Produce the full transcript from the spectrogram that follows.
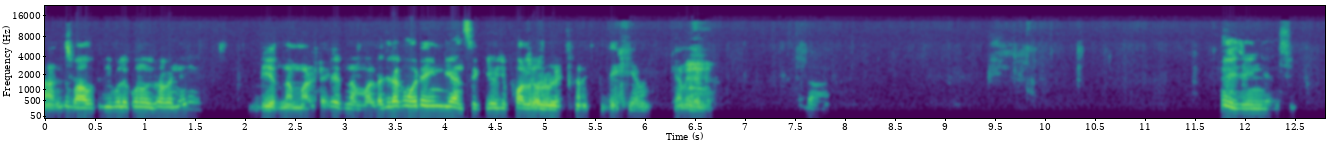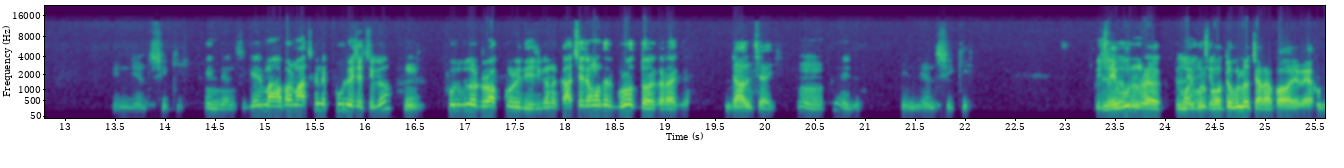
কিন্তু আচ্ছা বাহুতিরি বলে কোনো ওইভাবে নেই। ভিয়েতনাম মালটাই ভিয়েতনাম মালটা যেরকম ওইটা ইন্ডিয়ান সিকি ওই যে ফল দেখি আমি ক্যামেরাটা। এই যে ইন্ডিয়ান সিক ইন্ডিয়ান শিকি ইন্ডিয়ান এর মা- আবার মাঝখানে ফুল এসেছিল। ফুলগুলো ড্রপ করে দিয়েছি কারণ গাছের আমাদের গ্রোথ দরকার আগে। ডাল চাই। হুম ইন্ডিয়ান সিকি। লেবুর লেবুর কতগুলো চারা পাওয়া যাবে এখন?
